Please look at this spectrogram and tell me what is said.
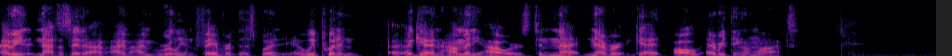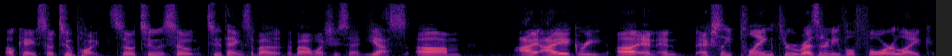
I mean, not to say that I'm I'm, I'm really in favor of this, but we put in again how many hours to not never get all everything unlocked. Okay, so two points. So two so two things about about what you said. Yes, um, I I agree. Uh, and and actually playing through Resident Evil 4 like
